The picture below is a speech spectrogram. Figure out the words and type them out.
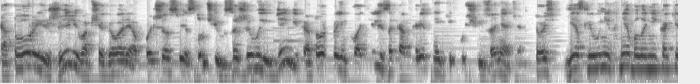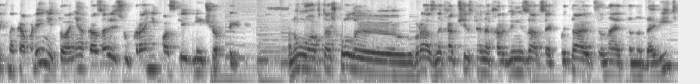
которые жили, вообще говоря, в большинстве случаев за живые деньги, которые им платили за конкретные текущие занятия. То есть, если у них не было никаких накоплений, то они оказались у крайне последней черты. Ну, автошколы в разных общественных организациях пытаются на это надавить,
